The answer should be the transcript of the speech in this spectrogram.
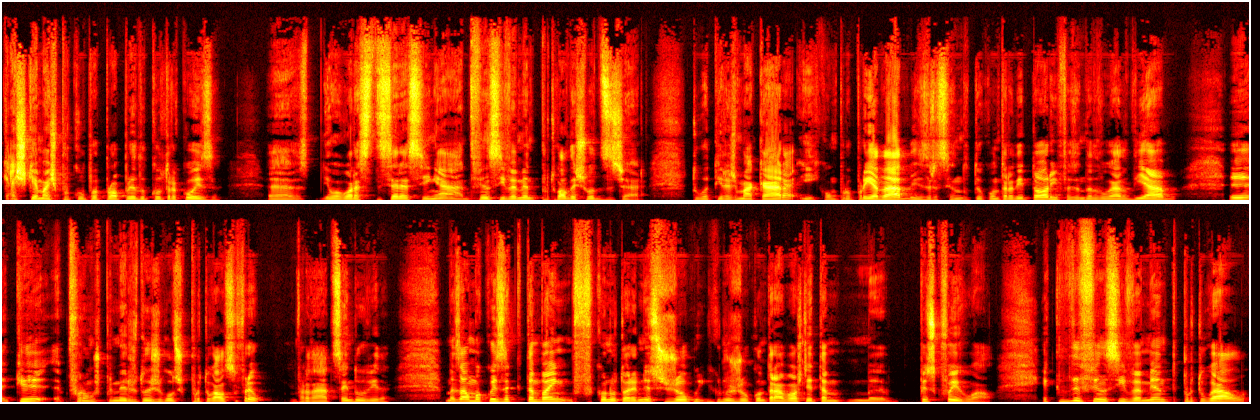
que acho que é mais por culpa própria do que outra coisa. Ah, eu agora, se disser assim, ah, defensivamente Portugal deixou a desejar, tu atiras-me à cara e com propriedade, exercendo o teu contraditório, fazendo advogado diabo, eh, que foram os primeiros dois golos que Portugal sofreu. Verdade, sem dúvida. Mas há uma coisa que também ficou notória nesse jogo e que no jogo contra a Bósnia eh, penso que foi igual. É que defensivamente Portugal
